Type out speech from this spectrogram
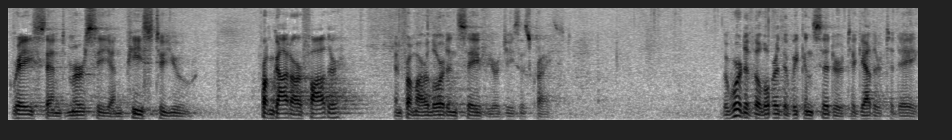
Grace and mercy and peace to you from God our Father and from our Lord and Savior, Jesus Christ. The word of the Lord that we consider together today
